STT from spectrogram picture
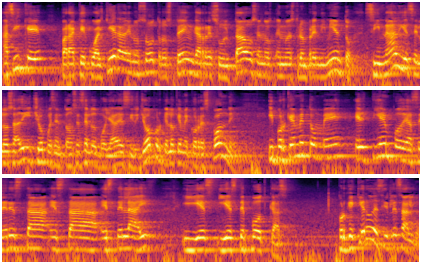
Así que para que cualquiera de nosotros tenga resultados en, nuestro emprendimiento, si nadie se los ha dicho, pues entonces se los voy a decir yo porque es lo que me corresponde. ¿Y por qué me tomé el tiempo de hacer esta, esta, este live y, es, y este podcast? Porque quiero decirles algo.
